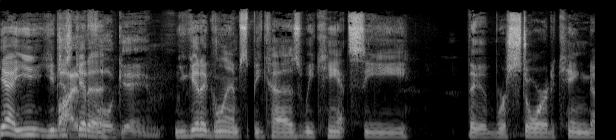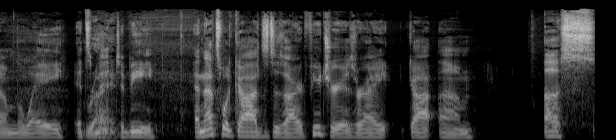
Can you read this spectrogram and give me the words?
yeah, you you just get a full game. you get a glimpse because we can't see the restored kingdom the way it's Right. meant to be and that's what god's desired future is right god um us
